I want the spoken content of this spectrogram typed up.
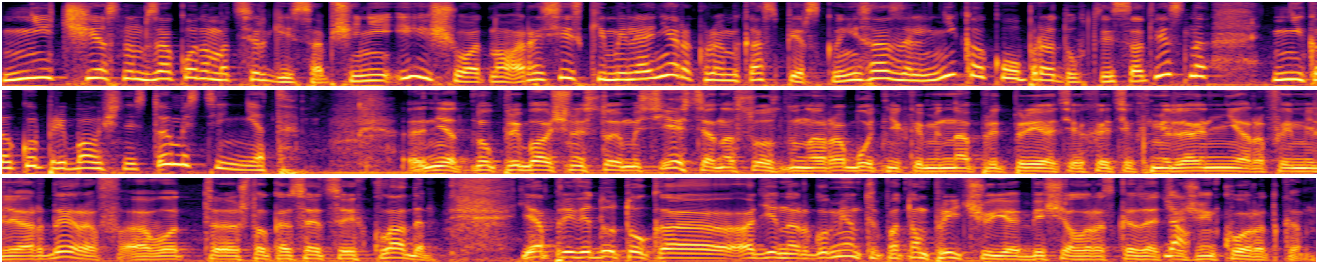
нечестным законам от Сергея сообщение. И еще одно. Российские миллионеры, кроме Касперского, не создали никакого продукта. И, соответственно, никакой прибавочной стоимости нет. Нет, ну прибавочная стоимость есть, она создана работниками на предприятиях этих миллионеров и миллиардеров, а вот э, что касается их вклада, я приведу только один аргумент, и потом притчу я обещал рассказать Да. очень коротко.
